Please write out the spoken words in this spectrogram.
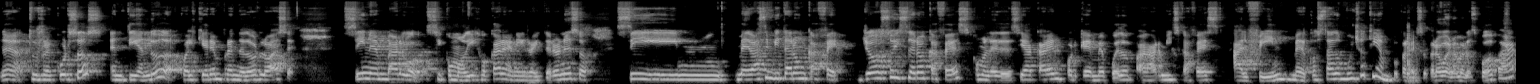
eh, tus recursos, entiendo, cualquier emprendedor lo hace. Sin embargo, si como dijo Karen, y reitero en eso, si mm, me vas a invitar a un café, yo soy cero cafés, como le decía Karen, porque me puedo pagar mis cafés al fin. Me ha costado mucho tiempo para eso, pero bueno, me los puedo pagar.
